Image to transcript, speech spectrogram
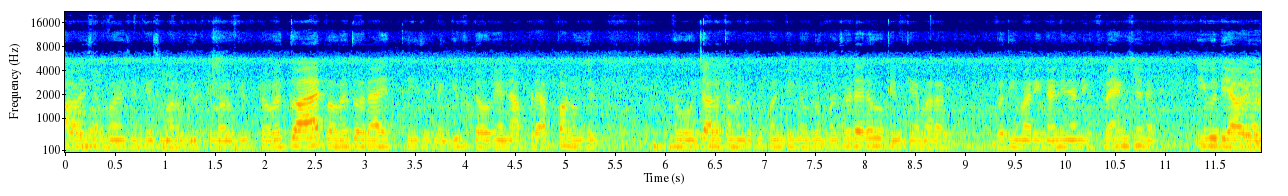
આવે છે મહેશ એમ કહે મારું ગિફ્ટ મારું ગિફ્ટ હવે તો આપ હવે તો રાહત થઈ છે એટલે ગિફ્ટ હવે એને આપણે આપવાનું છે. તો ચાલો તમે લોકો કન્ટિન્યુ બ્લોગમાં જોડાઈ રહો કેમ કે અમારા બધી મારી નાની નાની ફ્રેન્ડ છે ને એ બધી આવે છે.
